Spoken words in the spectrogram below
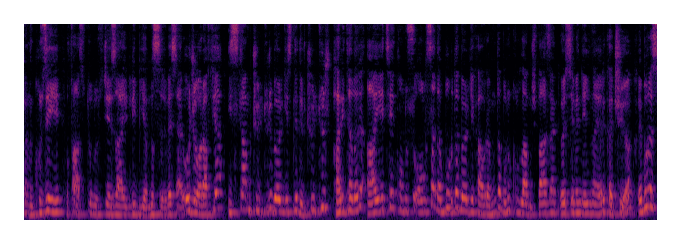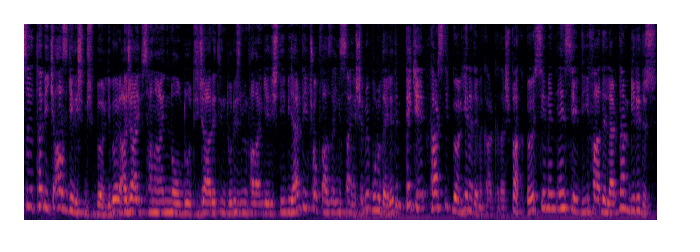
Afrika'nın kuzeyi Fas, Tunus, Cezayir, Libya, Mısır vesaire o coğrafya İslam kültürü bölgesindedir. Kültür haritaları AYT konusu olsa da burada bölge kavramında bunu kullanmış. Bazen ÖSYM'nin elin ayarı kaçıyor. E burası tabii ki az gelişmiş bir bölge. Böyle acayip sanayinin olduğu, ticaretin, turizmin falan geliştiği bir yer değil. Çok fazla insan yaşamıyor. Bunu da eledim. Peki karstik bölge ne demek arkadaş? Bak ÖSYM'nin en sevdiği ifadelerden biridir.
